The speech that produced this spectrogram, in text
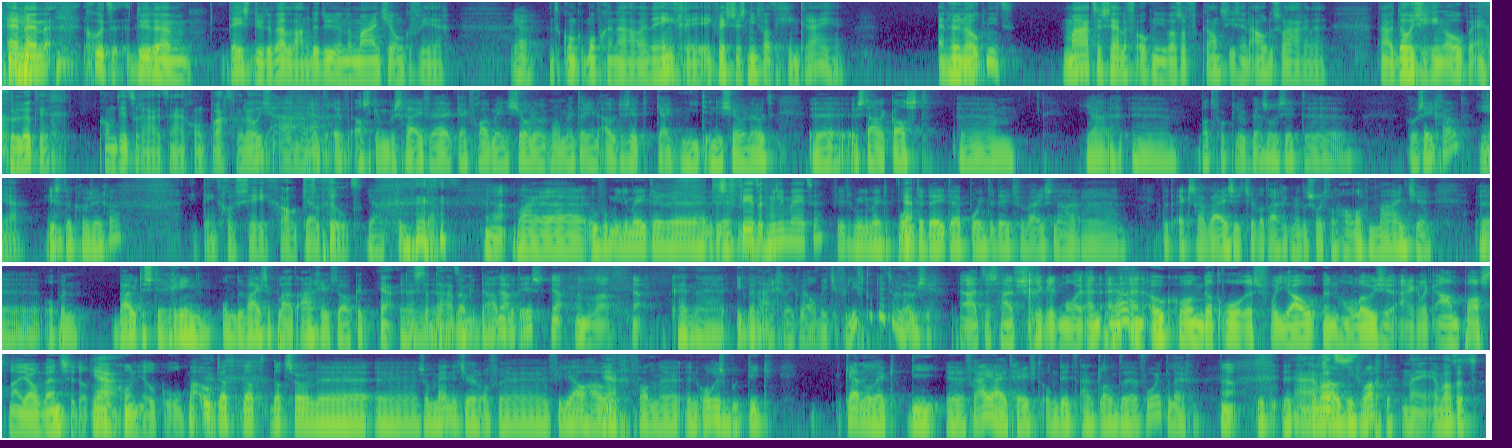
en eh, goed, duurde, deze duurde wel lang, dat duurde een maandje ongeveer. Ja. En toen kon ik hem op gaan halen en erheen gereden. Ik wist dus niet wat ik ging krijgen. En hun ook niet. Maarten zelf ook niet, die was op vakantie, zijn ouders waren er. Nou, het doosje ging open en gelukkig kwam dit eruit. Nou, gewoon een prachtig horloge. Ja, want even als ik hem beschrijf, hè, kijk vooral mee in de show note. Op het moment dat je in de auto zit, kijk niet in de show note. Eh, een stalen kast. ehm, ja, eh, wat voor kleur bezel is dit? eh roségoud? Ja, Is het ook roségoud? ik denk rosé, goud, Ja. verguld. Ja, toen, ja. Maar eh, hoeveel millimeter eh hebben we Het is een over? 40 mm. 40 mm pointer date. Hè? Pointer date verwijst naar eh, dat extra wijzertje... wat eigenlijk met een soort van half maandje... eh, op een buitenste ring om de wijzerplaat aangeeft welke, Ja, dat is de datum. welke datum Ja. het is. ja, inderdaad. Ja. En eh, ik ben eigenlijk wel een beetje verliefd op dit horloge. Ja, het is, hij verschrikkelijk mooi. En, en, Ja. en ook gewoon dat Oris voor jou een horloge eigenlijk aanpast naar jouw wensen. Dat is ook gewoon heel cool. Maar ook dat, dat, dat zo'n eh, eh, zo'n manager of eh, filiaalhouder Ja. van eh, een Oris boutique kennelijk die eh, vrijheid heeft om dit aan klanten voor te leggen. Ja. Dit, dit, Ja, en dat wat- zou ik niet verwachten. Nee, en wat het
